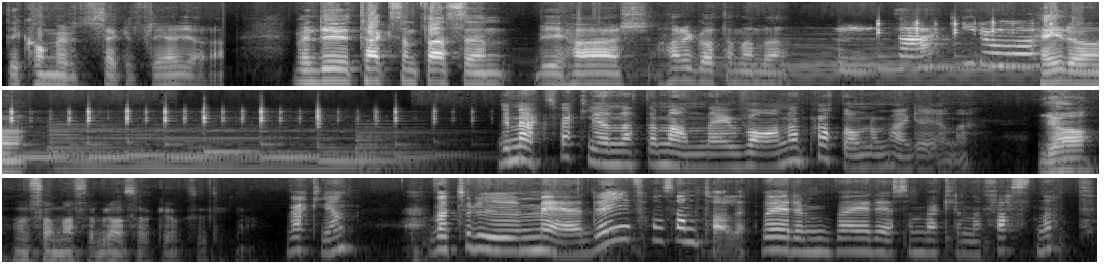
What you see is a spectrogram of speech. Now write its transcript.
Det kommer säkert fler göra. Men du, tack som fasen. Vi hörs. Ha det gott Amanda. Hej då. Det märks verkligen att Amanda är van att prata om de här grejerna. Ja, hon sa massa bra saker också tycker jag. Verkligen. Vad tog du med dig från samtalet? Vad är det, vad är det som verkligen har fastnat?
